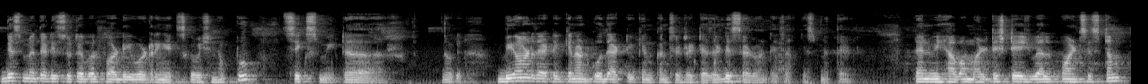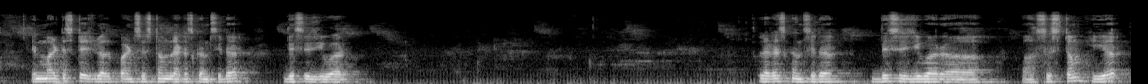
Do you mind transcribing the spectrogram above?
This method is suitable for dewatering excavation up to 6 meter okay? Beyond that you cannot go that you can consider it as a disadvantage of this method. Then we have a multi-stage well point system in multi-stage well point system let us consider this is your let us consider this is your uh, uh, system here.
